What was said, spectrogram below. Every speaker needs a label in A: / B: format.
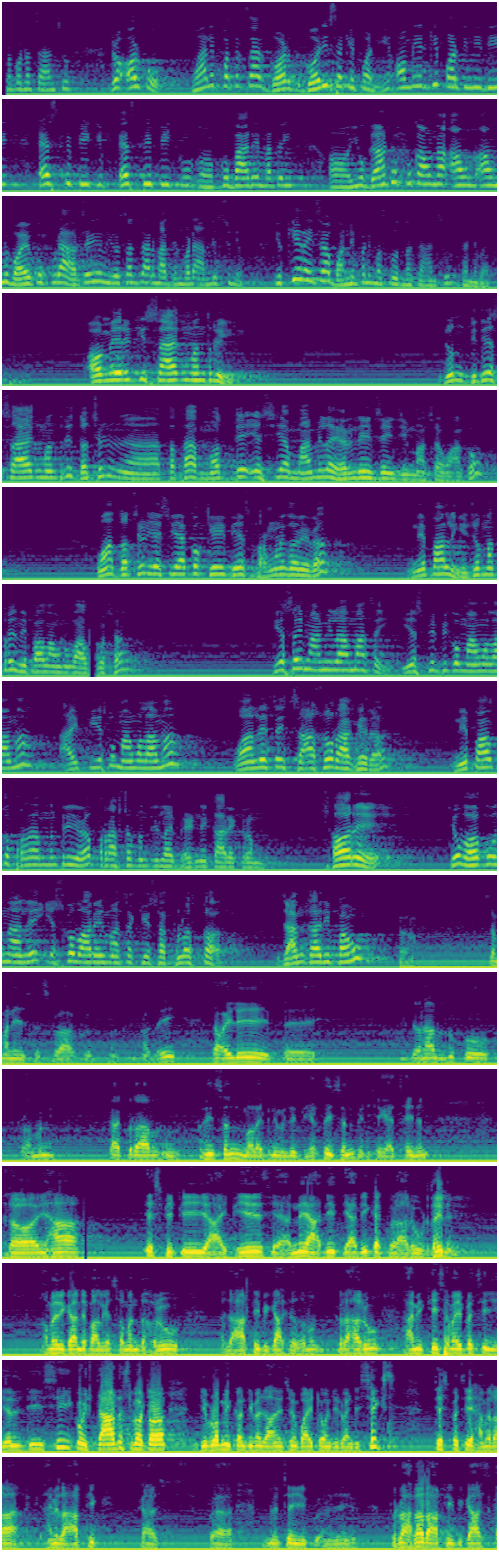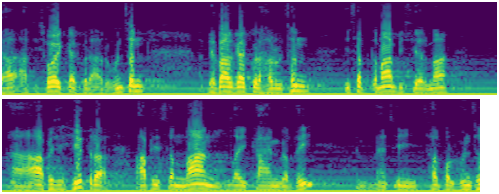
A: गर्न चाहन्छु। र अर्को उहाँले पत्रचार गर् गरिसके पनि अमेरिकी प्रतिनिधि एसपिपी एसपिपीको को बारेमा चाहिँ यो गाँठो फुकाउन आउनु आउनु भएको कुराहरू चाहिँ यो सञ्चार माध्यमबाट हामीले सुन्यौँ। यो के रहेछ भन्ने पनि म सोध्न चाहन्छु। धन्यवाद।
B: अमेरिकी सहायक मन्त्री जुन विदेश सहायक मन्त्री दक्षिण तथा मध्य एसिया मामिला हेर्ने चाहिँ जिम्मा छ उहाँको। उहाँ दक्षिण एसियाको केही देश भ्रमण गरेर नेपाल हिजो मात्रै नेपाल आउनु भएको छ। त्यसै मामिलामा चाहिँ एसपिपीको मामलामा आइपिएसको मामलामा उहाँले चाहिँ चासो राखेर नेपालको प्रधानमन्त्री र परराष्ट्र मन्त्रीलाई भेट्ने कार्यक्रम छ अरे त्यो भएको हुनाले यसको बारेमा चाहिँ के छ खुलस्त जानकारी पाऊँ।
C: सामान्य सभा र अहिले डोनाल्ड लुको भ्रमणका कुराहरू पनि छन् मलाई पनि उनले भेट्दैछन् भेटिसकेका छैनन्। र यहाँ एसपिपी आइपिएस अन्य आदि इत्यादिका कुराहरू उठ्दैनन्। अमेरिका नेपालका सम्बन्धहरू अझ आर्थिक विकासका कुराहरू हामी केही समयपछि एलडिसीको स्टाटसबाट डेभलपिङ कन्ट्रीमा जानेछौँ बाई ट्वेन्टी ट्वेन्टी सिक्स त्यसपछि हाम्रा हामीलाई आर्थिक का- चाहिँ पूर्वाधार आर्थिक विकासका आर्थिक सहयोगका कुराहरू हुन्छन् व्यापारका कुराहरू छन्। यी सब तमाम विषयहरूमा आपसी हित र आपसी सम्मानलाई कायम गर्दै चाहिँ छलफल हुन्छ।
